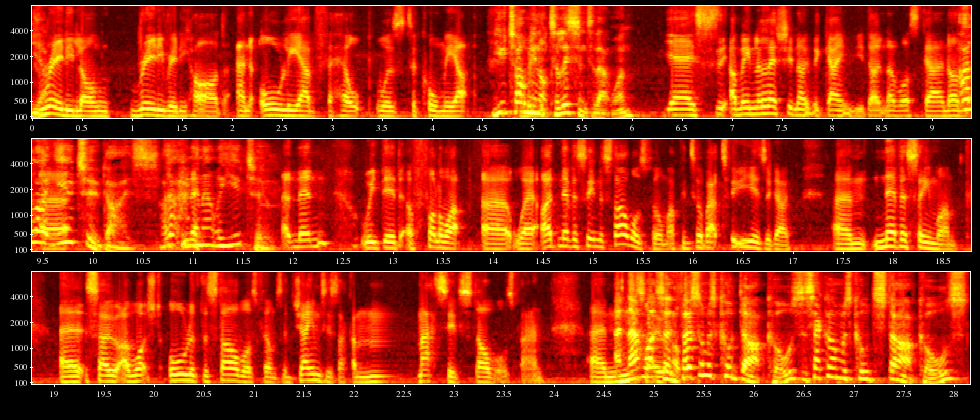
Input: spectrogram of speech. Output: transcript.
It's Yeah. really long, really, really hard, and all he had for help was to call me up. You told me not to listen to that one. Yes, I mean, unless you know the game, you don't know what's going on. I like Uh, you two guys. I like hanging out with you two. And then we did a follow up uh, where I'd never seen a Star Wars film up until about two years ago. Um, never seen one. Uh, so I watched all of the Star Wars films, and James is like a m- massive Star Wars fan. Um, And that one. So the first one was called Dark Calls. The second one was called Star Calls.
